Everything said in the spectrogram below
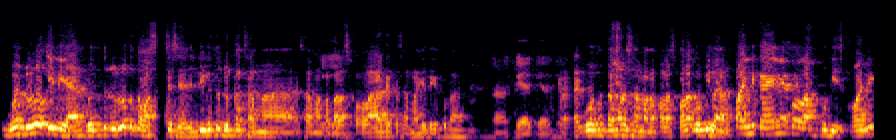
gua dulu ini ya, gua tuh dulu ketua osis ya, jadi gua tuh dekat sama sama yeah. kepala sekolah, dekat sama gitu gitu kan. Oke okay, oke. Okay, okay. Karena gua ketemu sama kepala sekolah, gua bilang, Pak ini kayaknya kok lampu di sekolah ini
